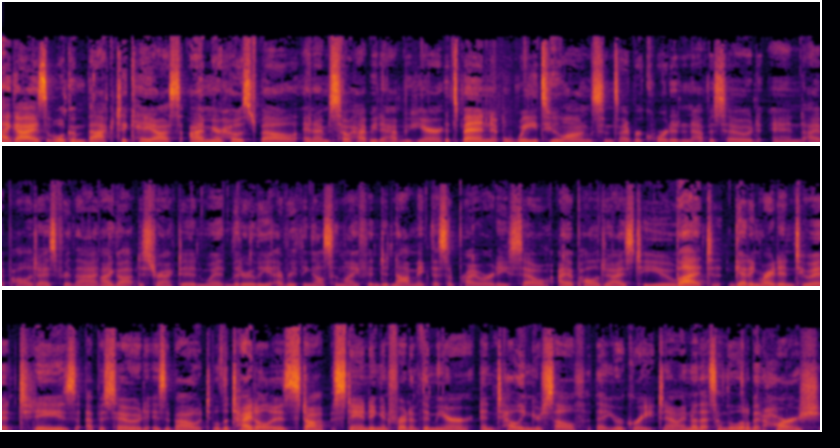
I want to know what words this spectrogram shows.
Hi, guys. Welcome back to Chaos. I'm your host, Belle, and I'm so happy to have you here. It's been way too long since I've recorded an episode, and I apologize for that. I got distracted with literally everything else in life and did not make this a priority, so I apologize to you. But getting right into it, today's episode is about well, the title is Stop Standing in Front of the Mirror and Telling Yourself That You're Great. Now, I know that sounds a little bit harsh,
